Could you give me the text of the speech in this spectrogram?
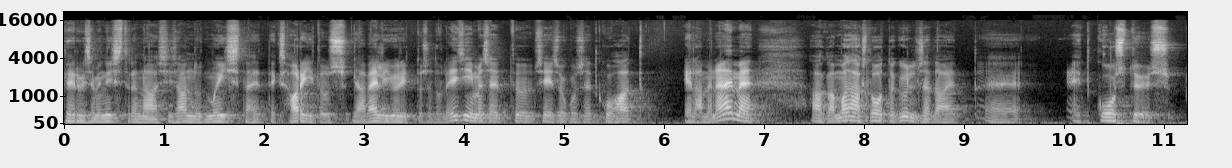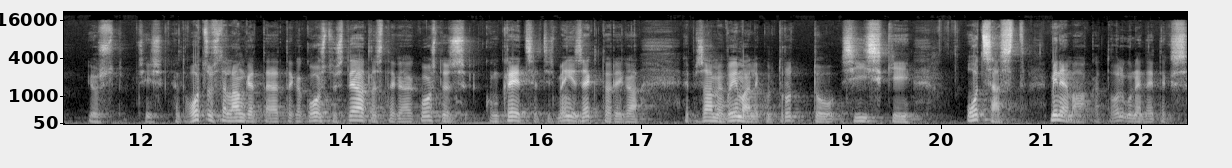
terviseministrina siis andnud mõista, et eks haridus ja väliüritused ole esimesed seesugused kohad, elame-näeme. aga ma tahaks loota küll seda, et, et koostöös just siis nii-öelda otsuste langetajatega, koostöös teadlastega ja koostöös konkreetselt siis meie sektoriga, et me saame võimalikult ruttu siiski otsast minema hakata, olgu need näiteks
